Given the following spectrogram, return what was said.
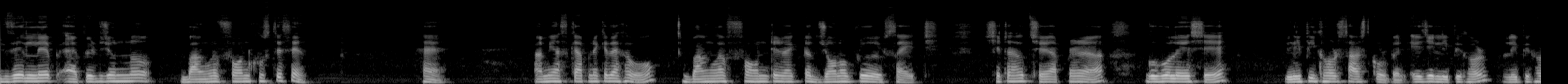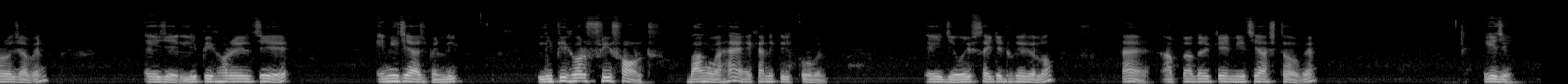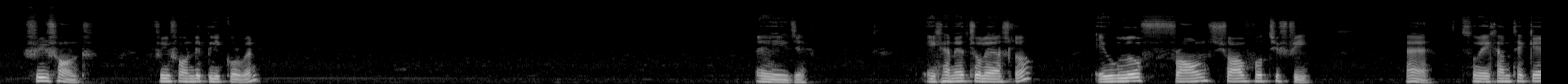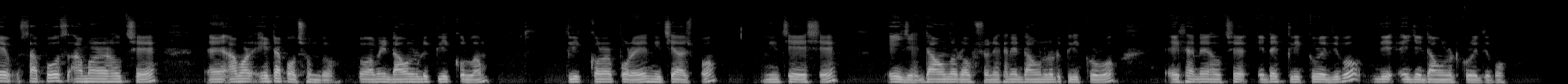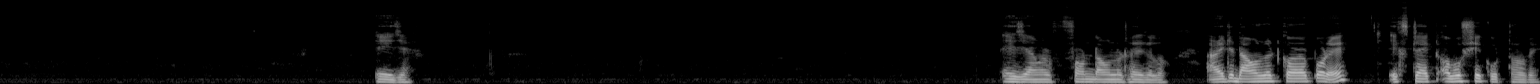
Pixel lab অ্যাপের জন্য Bangla font খুঁজতেছেন? হ্যাঁ আমি আজকে আপনাকে দেখাবো বাংলা ফন্টের একটা জনপ্রিয় ওয়েবসাইট সেটা হচ্ছে আপনারা গুগলে এসে লিপিঘর সার্চ করবেন। এই যে লিপিঘর, লিপিঘরে যাবেন। এই যে লিপিঘরের যে নিচে আসবেন লিপিঘর ফ্রি ফন্ট বাংলা হ্যাঁ এখানে ক্লিক করবেন। এই যে ওয়েবসাইটে ঢুকে গেল। হ্যাঁ আপনাদেরকে নিচে আসতে হবে। এই যে ফ্রি ফন্ট ফ্রি ফন্টে ক্লিক করবেন। এই যে, এখানে চলে আসলো। এগুলো ফ্রন্ট সব হচ্ছে ফ্রি হ্যাঁ? সো এখান থেকে সাপোজ আমার হচ্ছে আমার এটা পছন্দ, তো আমি ডাউনলোডে ক্লিক করলাম। ক্লিক করার পরে নিচে আসব, নিচে এসে, এই যে ডাউনলোড অপশন এখানে ডাউনলোড ক্লিক করব। এখানে হচ্ছে এটা ক্লিক করে দিব, দিয়ে এই যে ডাউনলোড করে দিব। এই যে। এই যে আমার ফোন ডাউনলোড হয়ে গেল। আর এটা ডাউনলোড করার পরে এক্সট্র্যাক্ট অবশ্যই করতে হবে।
